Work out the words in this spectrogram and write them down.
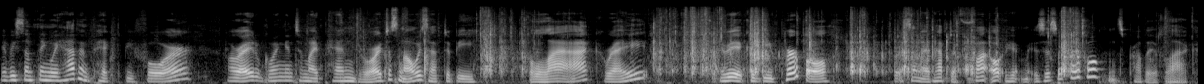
Maybe something we haven't picked before. All right, I'm going into my pen drawer. It doesn't always have to be black, right? Maybe it could be purple. First I'd have to find. Oh, is this a purple? It's probably a black.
